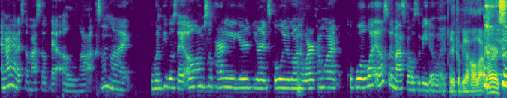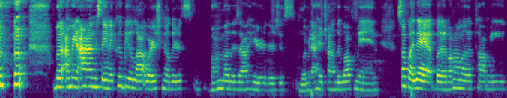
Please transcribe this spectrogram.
And I gotta tell myself that a lot because I'm like, when people say, "Oh, I'm so proud of you. You're you're in school. You're going to work," I'm like, "Well, what else am I supposed to be doing?" It could be a whole lot worse. but I mean, I understand it could be a lot worse. You know, there's bum mothers out here. There's just women out here trying to live off men, stuff like that. But my mama taught me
